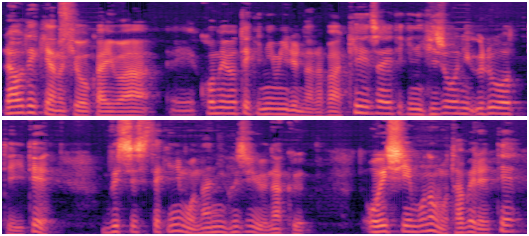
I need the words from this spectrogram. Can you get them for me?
ラオデキアの教会は、この世的に見るならば、経済的に非常に潤っていて、物質的にも何不自由なく、美味しいものも食べれて、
